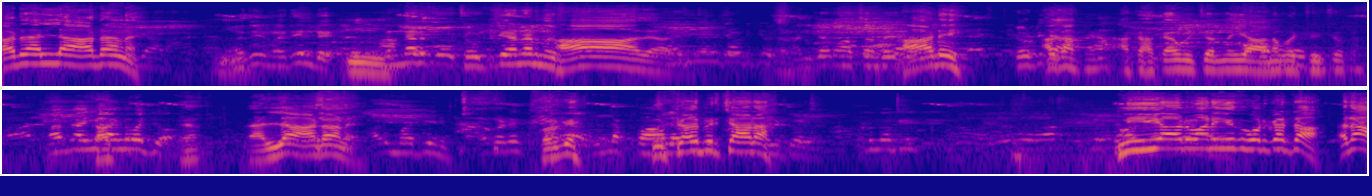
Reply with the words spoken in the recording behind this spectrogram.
ആട്. നല്ല ആടാണ്. ആ അതെ ആടേ. ആ കാക്ക വിളിച്ചോന്ന് ഈ ആണെ പറ്റി നല്ല ആടാണ്. കൊടുക്കേ. കുട്ടികൾ പിരിച്ച ആടാ. നീ ഈ ആട് വേണമെങ്കിൽ ഇത് കൊടുക്കട്ടാ എടാ.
